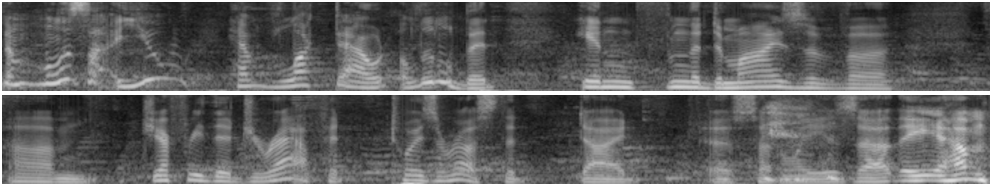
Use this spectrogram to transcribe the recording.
Now, Melissa, you have lucked out a little bit in from the demise of uh, um, Geoffrey the giraffe at Toys R Us that died uh, suddenly is uh, the. Um,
